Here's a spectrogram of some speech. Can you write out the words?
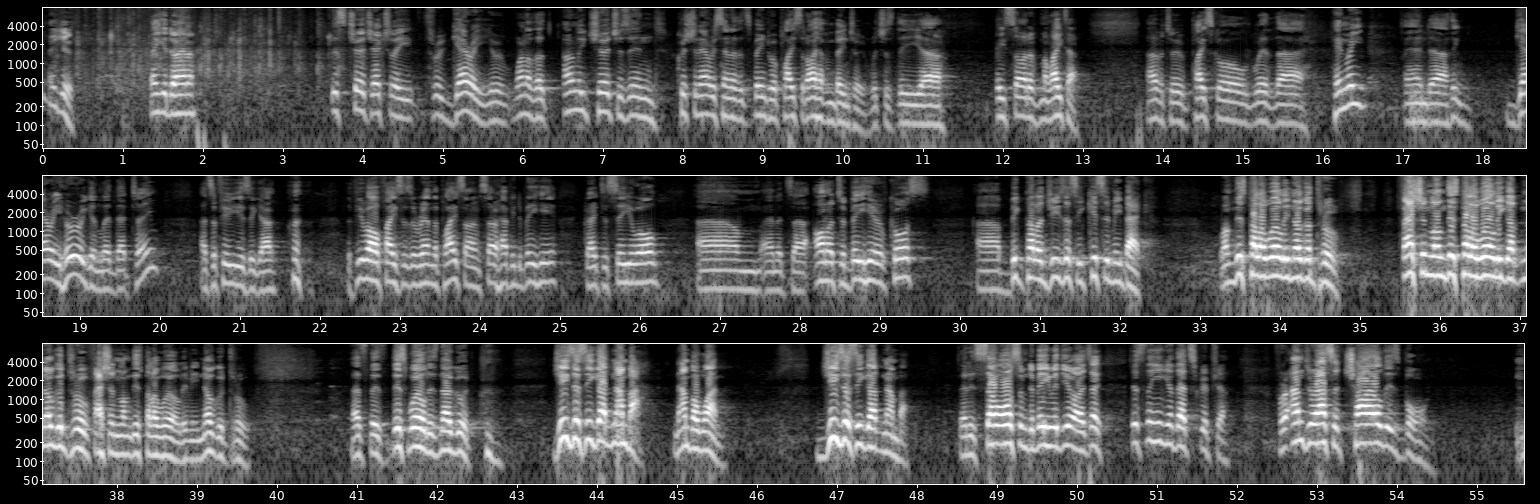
Thank you. Thank you, Diana this church actually, through Gary, you're one of the only churches in Christian Outreach Centre that's been to a place that I haven't been to, which is the uh, east side of Malaita, over to a place called with uh, Henry, and uh, I think Gary Hourigan led that team. That's a few years ago. a few old faces around the place. I'm so happy to be here. Great to see you all. Um, and it's an honour to be here, of course. Uh, big fella Jesus, he kissing me back. Long this pala world he no good through. Fashion long this pala world he got no good through. Fashion long this pala world, I mean no good through. That's this this world is no good. Jesus he got number. Number one. Jesus he got number. That is so awesome to be with you. I say just thinking of that scripture. For unto us a child is born.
